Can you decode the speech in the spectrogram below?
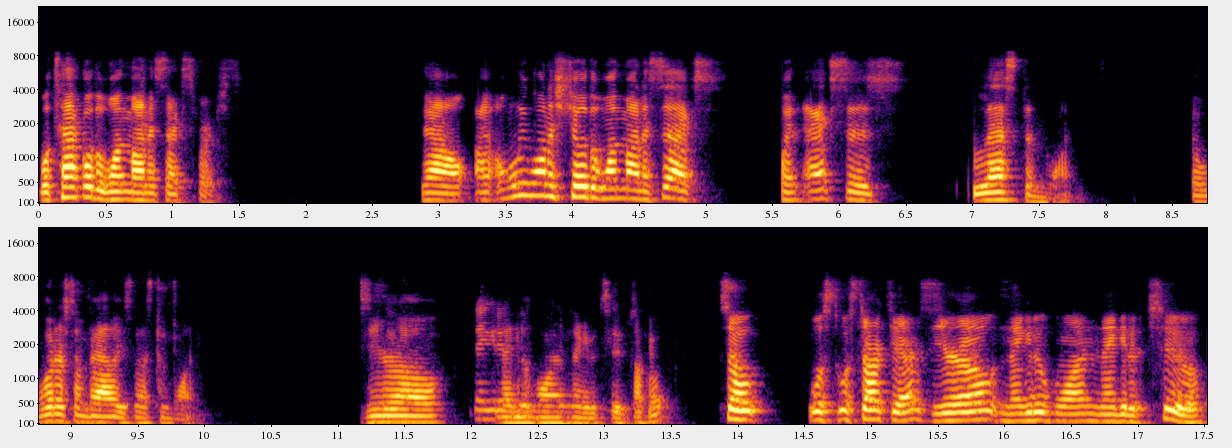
We'll tackle the one minus x first. Now, I only want to show the one minus x when x is less than one. So what are some values less than one? Zero, negative one, negative two, okay? So we'll, we'll start there, zero, negative one, negative two.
